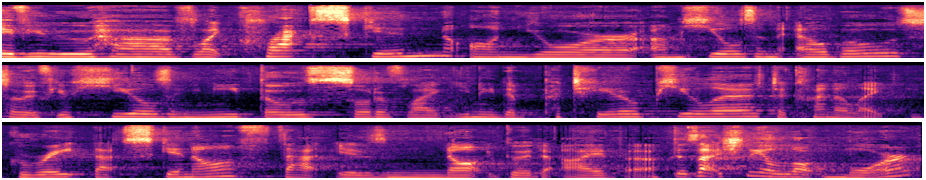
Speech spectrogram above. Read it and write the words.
If you have like cracked skin on your um, heels and elbows, so if your heels and you need those sort of like, you need a potato peeler to kind of like grate that skin off, that is not good either. There's actually a lot more,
